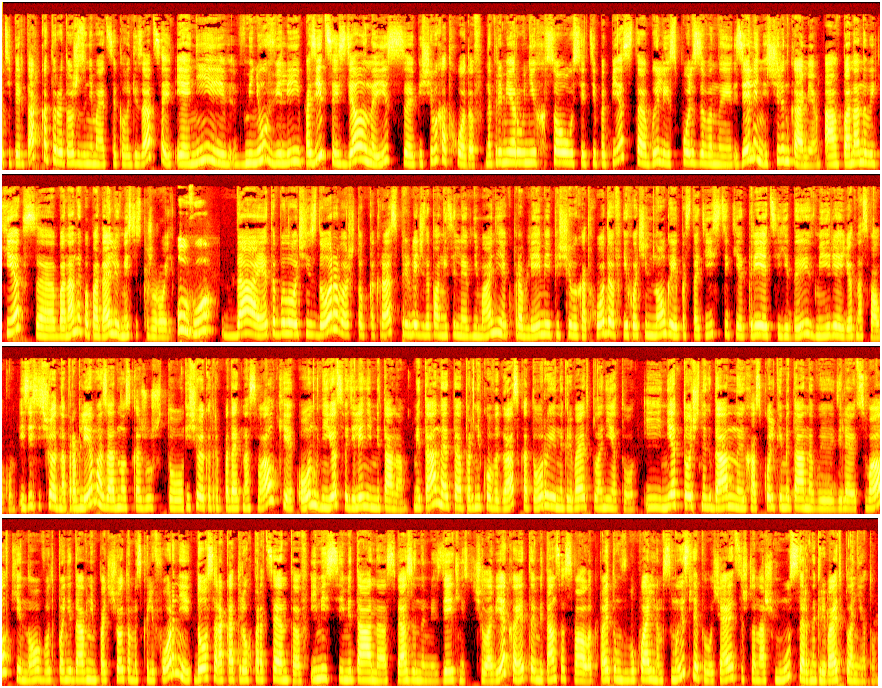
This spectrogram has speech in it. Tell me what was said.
теперь так, который тоже занимается экологизацией, и они в меню ввели позиции, сделанные из э, пищевых отходов. Например, у них в соусе типа песто были использованы зелень с черенками, а в банановый кекс э, бананы попадали вместе с кожурой. Ого! Да, это было очень здорово, чтобы как раз привлечь дополнительное внимание к проблеме пищевых отходов. Их очень много, и по статистике треть еды в мире идет на свалку. И здесь еще одна проблема. Заодно скажу, что пищевой, который попадает на на свалке, он гниет с выделением метана. Метан — это парниковый газ, который нагревает планету. И нет точных данных, а сколько метана выделяют свалки, но вот по недавним подсчетам из Калифорнии до 43% эмиссии метана, связанными с деятельностью человека, это метан со свалок. Поэтому в буквальном смысле получается, что наш мусор нагревает планету.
